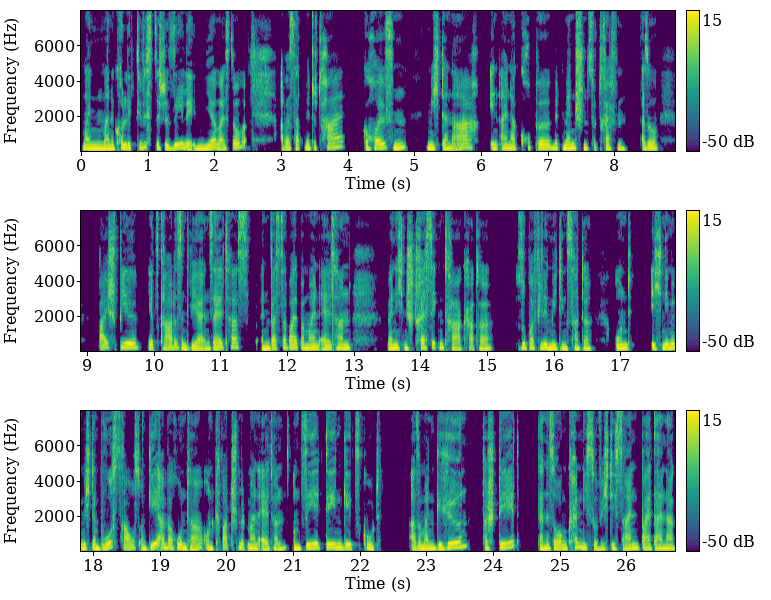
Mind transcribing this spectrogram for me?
mein, meine kollektivistische Seele in mir, weißt du? Aber es hat mir total geholfen, mich danach in einer Gruppe mit Menschen zu treffen. Also Beispiel, jetzt gerade sind wir in Selters, in Westerwald bei meinen Eltern. Wenn ich einen stressigen Tag hatte, super viele Meetings hatte und ich nehme mich dann bewusst raus und gehe einfach runter und quatsch mit meinen Eltern und sehe, denen geht's gut. Also mein Gehirn versteht, deine Sorgen können nicht so wichtig sein, weil deiner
